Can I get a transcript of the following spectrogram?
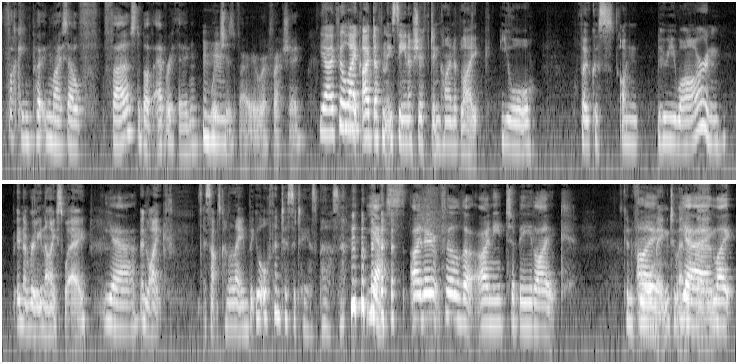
fucking putting myself first above everything, which Mhm. is very refreshing. Yeah, I feel like I've definitely seen a shift in kind of like your focus on who you are and in a really nice way. Yeah. And like, it sounds kind of lame, but your authenticity as a person. yes, I don't feel that I need to be like Conforming I- to anything. Yeah, like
